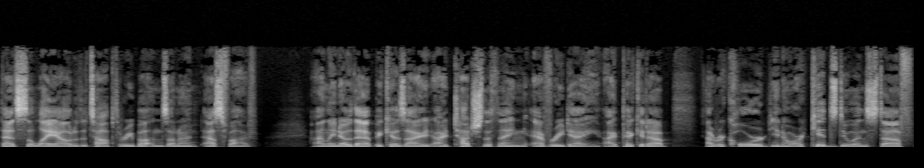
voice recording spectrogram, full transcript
that's the layout of the top three buttons on a S5. I only know that because I, I touch the thing every day. I pick it up, I record, you know, our kids doing stuff.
